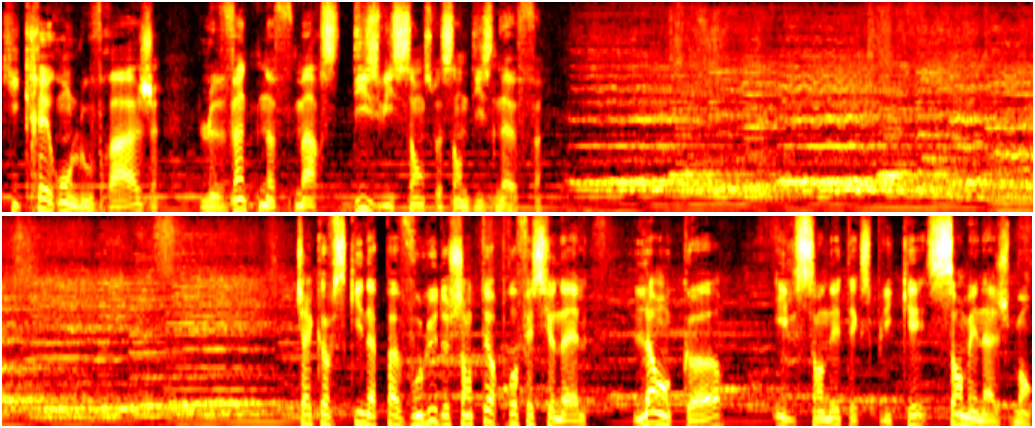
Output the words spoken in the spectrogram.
qui créeront l'ouvrage le 29 mars 1879. Tchaïkovski n'a pas voulu de chanteur professionnel. Là encore, il s'en est expliqué sans ménagement.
